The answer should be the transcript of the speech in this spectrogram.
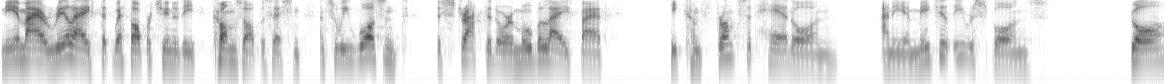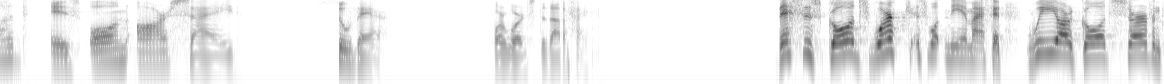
Nehemiah realized that with opportunity comes opposition, and so he wasn't distracted or immobilized by it. He confronts it head on and he immediately responds God is on our side, so there. Or words to that effect. This is God's work, is what Nehemiah said. We are God's servant.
